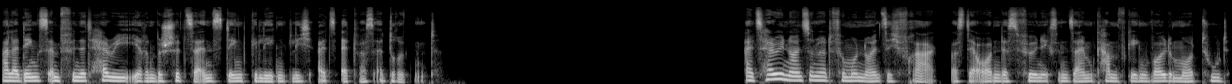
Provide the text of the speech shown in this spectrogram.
Allerdings empfindet Harry ihren Beschützerinstinkt gelegentlich als etwas erdrückend. Als Harry 1995 fragt, was der Orden des Phönix in seinem Kampf gegen Voldemort tut,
